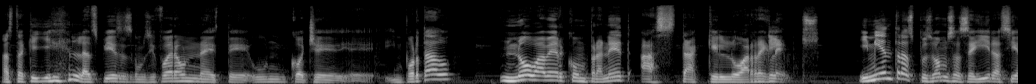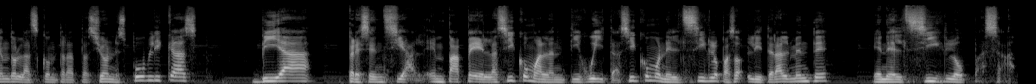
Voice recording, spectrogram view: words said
Hasta que lleguen las piezas como si fuera un, este, un coche eh, importado. No va a haber Compranet hasta que lo arreglemos. Y mientras, pues vamos a seguir haciendo las contrataciones públicas vía presencial, en papel, así como a la antigüita, así como en el siglo pasado, literalmente en el siglo pasado.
